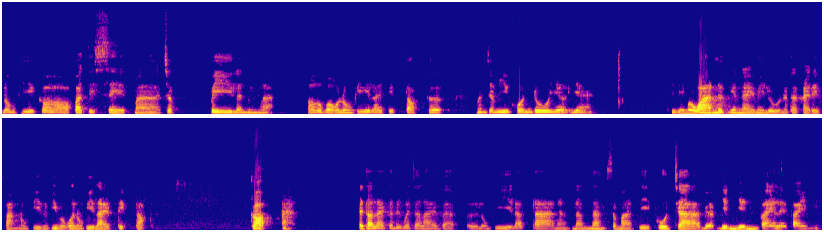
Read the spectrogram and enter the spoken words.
หลวงพี่ก็ปฏิเสธมาจะปีละหนึ่งละเขาก็บอกว่าหลวงพี่ live TikTok เถอะมันจะมีคนดูเยอะแยะ ทีนี้เมื่อวานนึกยังไงไม่รู้นะถ้าใครได้ฟังหลวงพี่หลวงพี่บอกว่าหลวงพี่ live TikTok ก็อะไอตอนแรกก็นึกว่าจะไลฟ์แบบเออหลวงพี่หลับตานั่งนั่งนั่งสมาธิพูดจาแบบเย็นๆไปอะไรไปอย่างนี้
